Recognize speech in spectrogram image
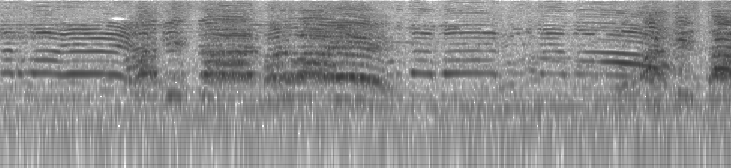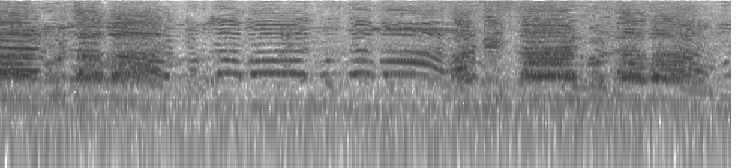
कड़वा है। पाकिस्तान भरवा है। मुर्दाबाद मुर्दाबाद। पाकिस्तान मुर्दाबाद। मुर्दाबाद मुर्दाबाद। पाकिस्तान मुर्दाबाद।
